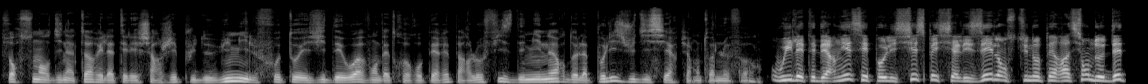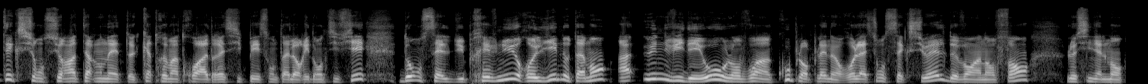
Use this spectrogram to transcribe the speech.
Sur son ordinateur, il a téléchargé plus de 8000 photos et vidéos avant d'être repéré par l'Office des mineurs de la police judiciaire, Pierre-Antoine Lefort. Oui, l'été dernier, ces policiers spécialisés lancent une opération de détection sur Internet. 83 adresses IP sont alors identifiées, dont celle du prévenu, reliée notamment à une vidéo où l'on voit un couple en pleine relation sexuelle devant un enfant. Le signalement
